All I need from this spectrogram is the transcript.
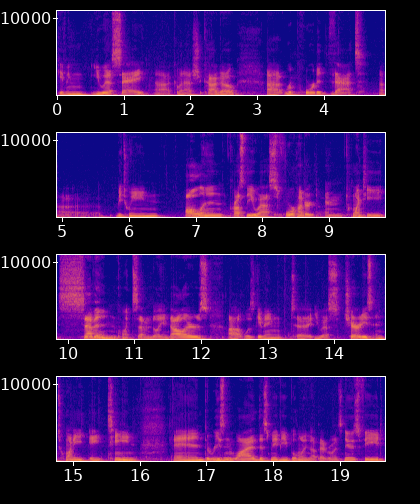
Giving USA, uh, coming out of Chicago, uh, reported that uh, between all in across the U.S., four hundred and twenty-seven point seven billion dollars uh, was giving to U.S. charities in 2018. And the reason why this may be blowing up everyone's newsfeed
